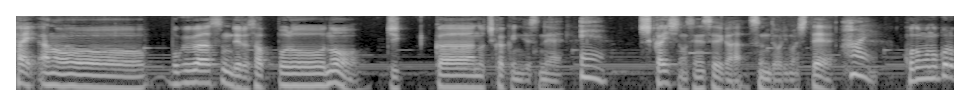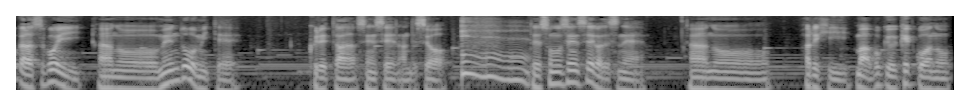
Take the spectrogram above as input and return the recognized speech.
はい、あのー僕が住んでる札幌の実家の近くにですね、ええ。歯科医師の先生が住んでおりまして、はい。子供の頃からすごい、あのー面倒を見てくれた先生なんですよ。ええええで、その先生がですね、あのーある日、まあ僕結構あの、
